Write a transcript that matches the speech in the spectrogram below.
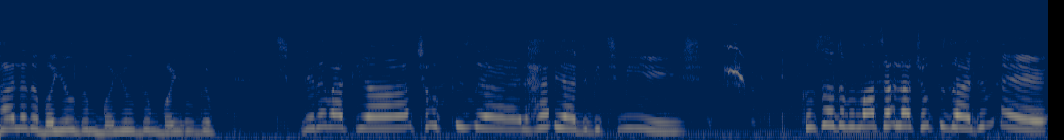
mantarlara bayıldım, bayıldım, bayıldım. Tiplere bak ya, çok güzel. Her yerde bitmiş. Kumsalda bu mantarlar çok güzel değil mi?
